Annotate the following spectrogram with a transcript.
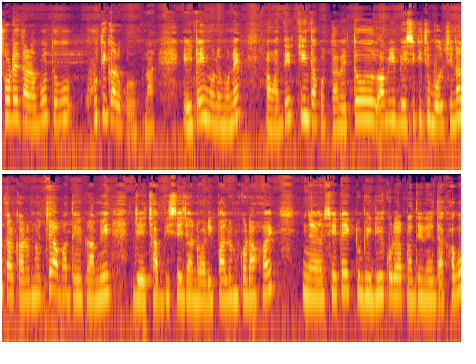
সরে দাঁড়াবো, তবু ক্ষতিকারও করব না। এইটাই মনে মনে আমাদের চিন্তা করতে হবে। তো আমি বেশি কিছু বলছি না, তার কারণ হচ্ছে আমাদের গ্রামে যে ছাব্বিশে জানুয়ারি পালন করা হয় সেটা একটু ভিডিও করে আপনাদের দেখাবো।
